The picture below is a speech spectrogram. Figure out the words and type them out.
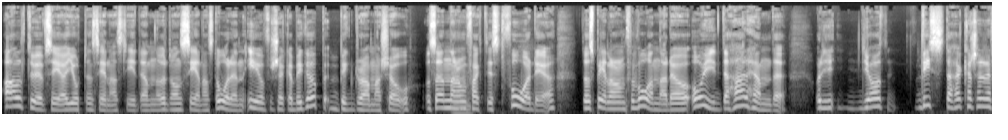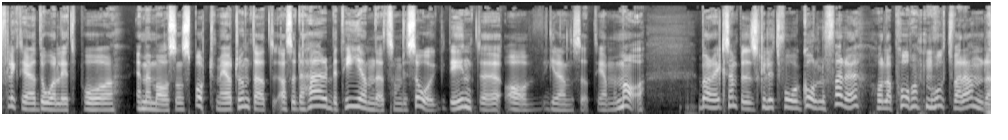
allt UFC har gjort den senaste tiden och de senaste åren är att försöka bygga upp Big Drama Show och sen när de faktiskt får det då spelar de förvånade och oj det här hände. Och jag, visst det här kanske reflekterar dåligt på MMA som sport men jag tror inte att alltså det här beteendet som vi såg det är inte avgränsat till MMA. Bara exempel, skulle två golfare hålla på mot varandra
